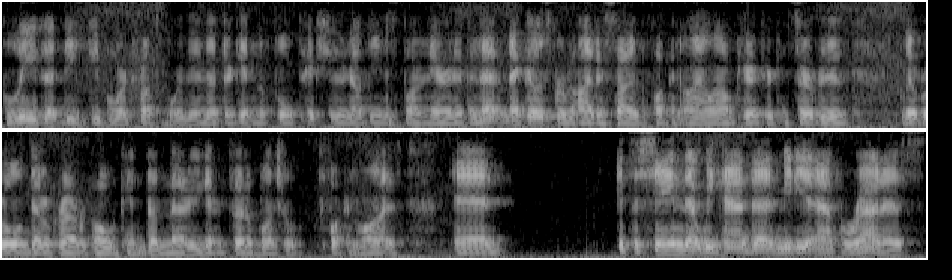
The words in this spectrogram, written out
believe that these people are trustworthy and that they're getting the full picture. They're not being spun a narrative, and that that goes for either side of the fucking aisle. I don't care if you're conservative, liberal, Democrat, Republican. Doesn't matter. You're getting fed a bunch of fucking lies, and it's a shame that we had that media apparatus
